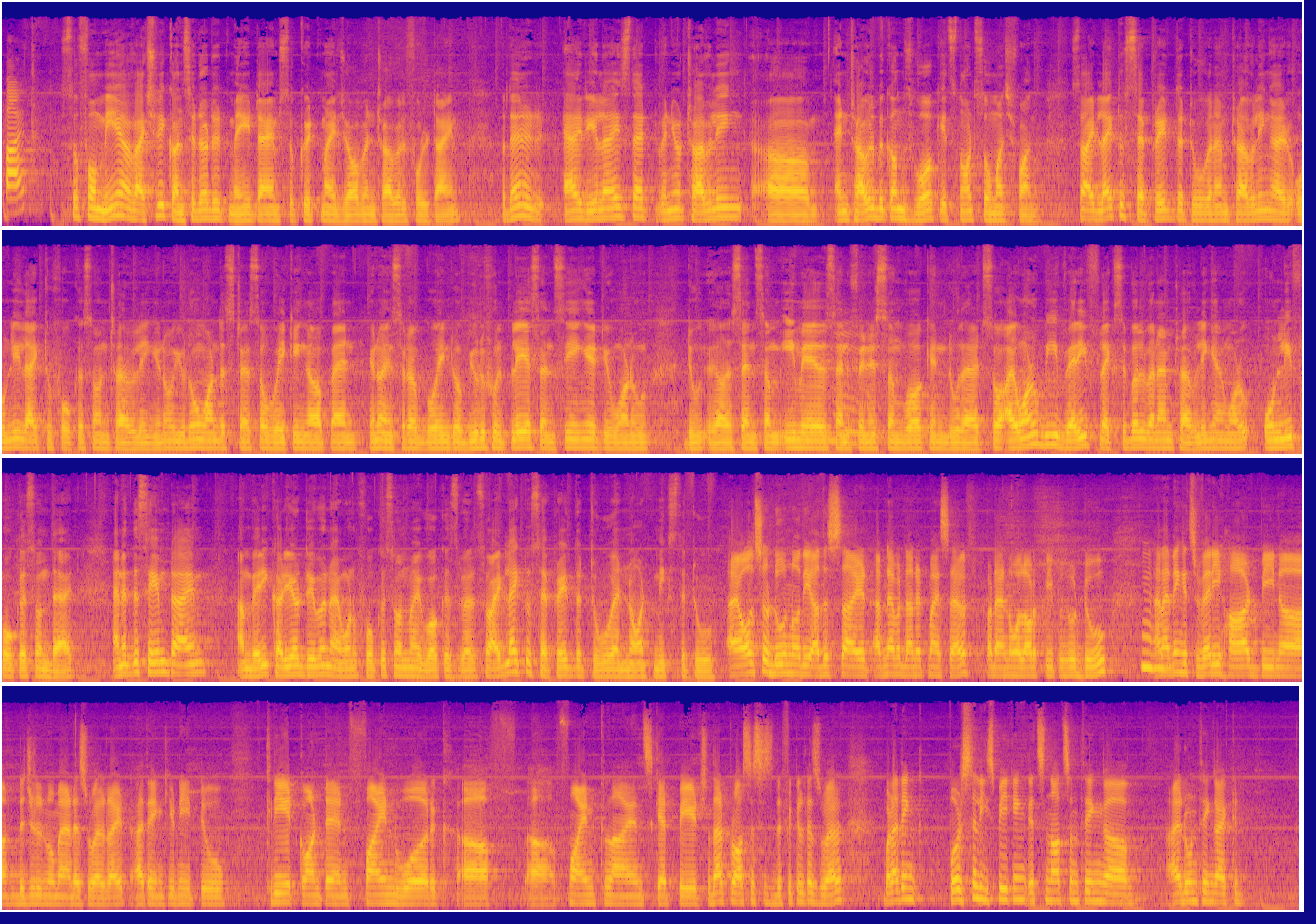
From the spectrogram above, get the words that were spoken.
Parth? So for me, I've actually considered it many times to quit my job and travel full time. But then I realized that when you're traveling um and travel becomes work, it's not so much fun. So I'd like to separate the two. When I'm traveling, I'd only like to focus on traveling. You know, you don't want the stress of waking up and you know instead of going to a beautiful place and seeing it, you want to do uh, send some emails and finish some work and do that. So I want to be very flexible when I'm traveling and want to only focus on that. And at the same time, I'm very career driven. I want to focus on my work as well. So I'd like to separate the two and not mix the two. I also do know the other side. I've never done it myself, but I know a lot of people who do. And I think it's very hard being a digital nomad as well, right? I think you need to create content, find work, uh, uh, find clients, get paid. So that process is difficult as well. But I think, personally speaking, it's not something uh, I don't think I could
